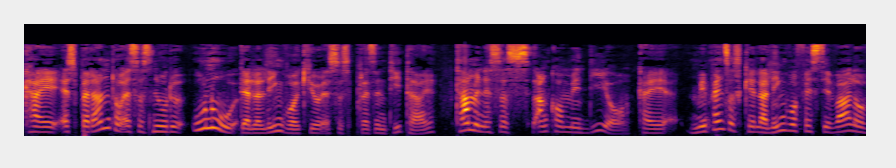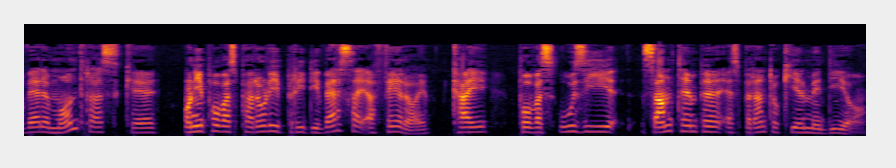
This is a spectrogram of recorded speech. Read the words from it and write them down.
Kai Esperanto estas nur unu de la lingvoj kiu estas prezentitaj, tamen estas ankaŭ medio, kaj mi pensas ke la lingvo festivalo vere montras ke oni povas paroli pri diversaj aferoj kaj povas uzi samtempe Esperanto kiel medio.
